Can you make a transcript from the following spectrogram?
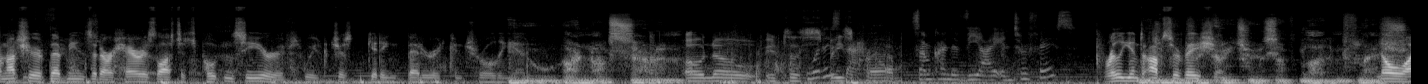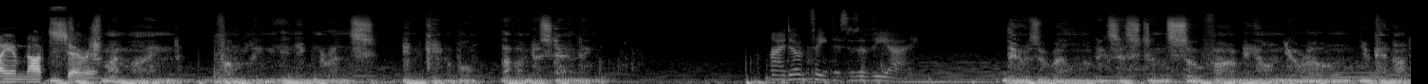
I'm not sure if that means that our hair has lost its potency or if we're just getting better at controlling it. Are not Saren. Oh no, it's a What is space that? crab. Some kind of VI interface? Brilliant observation. Creatures of blood and flesh. No, I am not Touch Saren. my mind, fumbling in ignorance, incapable of understanding. I don't think this is a VI. There is a realm of existence so far beyond your own, you cannot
